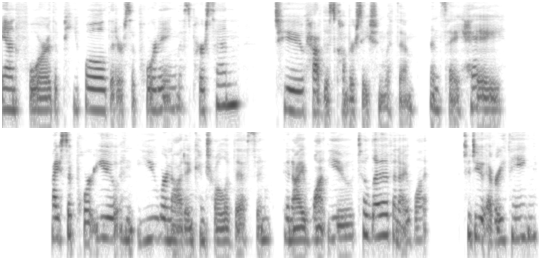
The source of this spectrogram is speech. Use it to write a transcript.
and for the people that are supporting this person to have this conversation with them and say, hey, I support you and you are not in control of this. And, and I want you to live and I want to do everything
